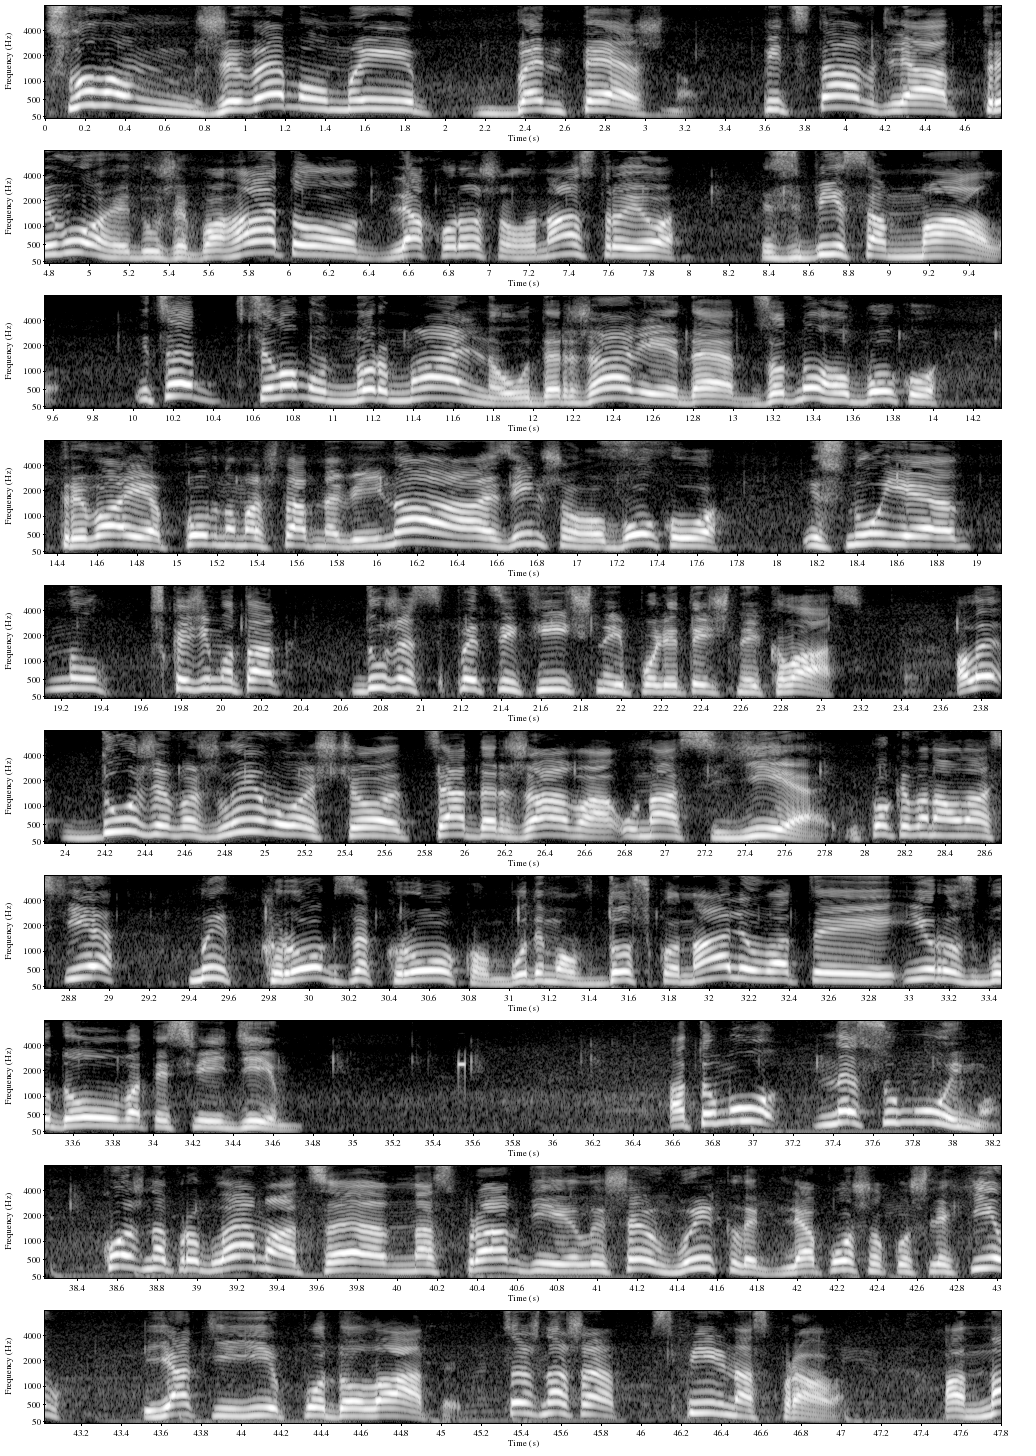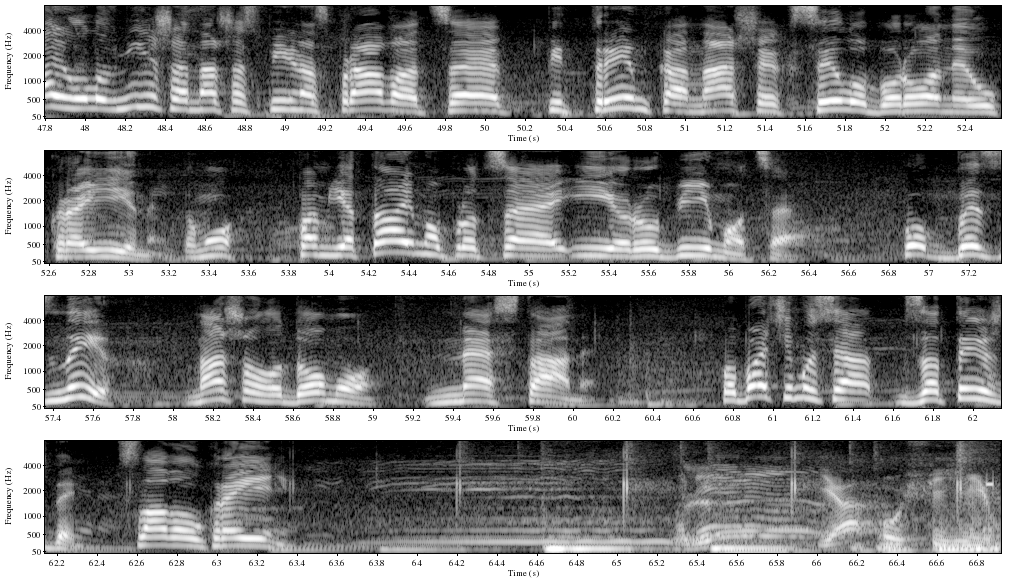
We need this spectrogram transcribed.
Словом, живемо ми бентежно. Підстав для тривоги дуже багато, для хорошого настрою з біса мало. І це в цілому нормально у державі, де з одного боку триває повномасштабна війна, а з іншого боку існує, ну скажімо так, дуже специфічний політичний клас. Але дуже важливо, що ця держава у нас є, і поки вона у нас є, ми крок за кроком будемо вдосконалювати і розбудовувати свій дім. А тому не сумуймо. Кожна проблема це насправді лише виклик для пошуку шляхів, як її подолати. Це ж наша спільна справа. А найголовніша наша спільна справа це підтримка наших сил оборони України. Тому пам'ятаймо про це і робімо це. Бо без них нашого дому не стане. Побачимося за тиждень. Слава Україні! Я офігів.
